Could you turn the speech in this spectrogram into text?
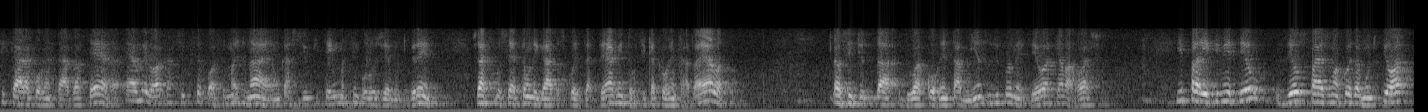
ficar acorrentado à terra é o melhor castigo que você possa imaginar. É um castigo que tem uma simbologia muito grande. Já que você é tão ligado às coisas da terra, então fica acorrentado a ela. É o sentido da, do acorrentamento de Prometeu àquela rocha. E para Epimeteu, Zeus faz uma coisa muito pior,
